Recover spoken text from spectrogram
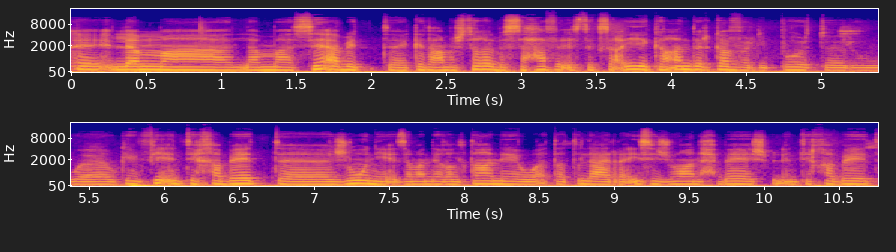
إيه، لما لما ثاقبت كنت عم بشتغل بالصحافة الاستقصائية كأندر كفر ريبورتر وكان في انتخابات آه، جوني إذا ماني غلطانة وقتها طلع الرئيس جوان حباش بالانتخابات.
